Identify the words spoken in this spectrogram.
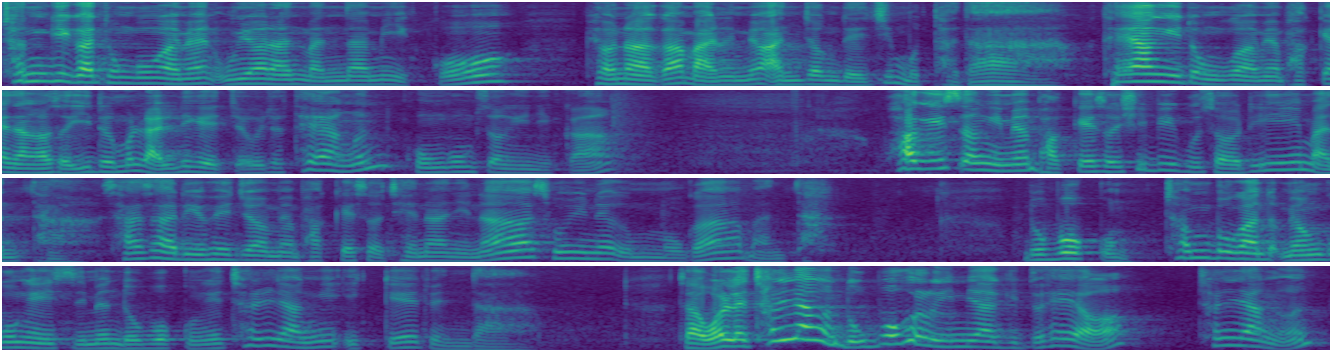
천기가 동궁하면 우연한 만남이 있고 변화가 많으며 안정되지 못하다. 태양이 동궁하면 밖에 나가서 이름을 날리겠죠. 그죠? 태양은 공공성이니까. 화기성이면 밖에서 시비구설이 많다. 사살이 회주하면 밖에서 재난이나 소인의 음모가 많다. 노복궁, 천부가 명궁에 있으면 노복궁에 천량이 있게 된다. 자, 원래 천량은 노복을 의미하기도 해요. 천량은.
